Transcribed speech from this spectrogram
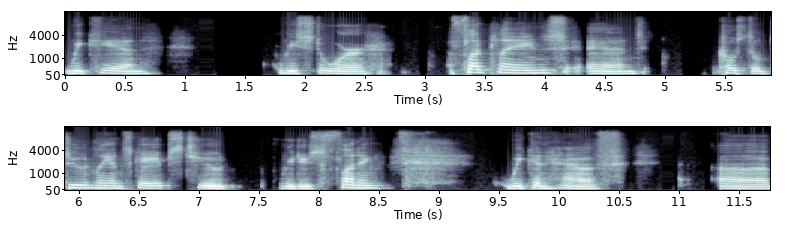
we can restore floodplains and coastal dune landscapes to reduce flooding. We can have uh,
